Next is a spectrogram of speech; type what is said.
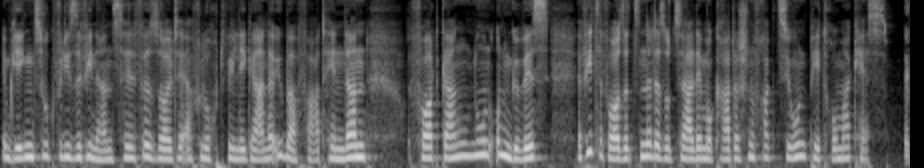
Im Gegenzug für diese Finanzhilfe sollte er Fluchtwillige an der Überfahrt hindern. Fortgang nun ungewiss. Der Vizevorsitzende der sozialdemokratischen Fraktion Petro Marques. Die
